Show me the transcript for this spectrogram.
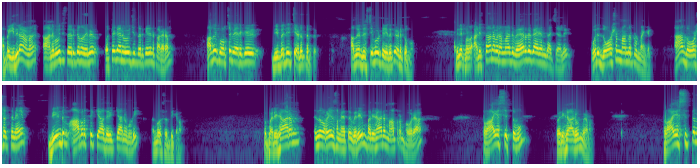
അപ്പോൾ ഇതിലാണ് അനുഭവിച്ച് തീർക്കുന്നതിൽ ഒറ്റയ്ക്ക് അനുഭവിച്ച് തീർക്കുന്നതിന് പകരം അത് കുറച്ച് പേർക്ക് വിഭജിച്ച് എടുത്തിട്ട് അത് ഡിസ്ട്രിബ്യൂട്ട് ചെയ്തിട്ട് എടുക്കുന്നു. പിന്നെ അടിസ്ഥാനപരമായിട്ട് വേറൊരു കാര്യം എന്താ വെച്ചാൽ ഒരു ദോഷം വന്നിട്ടുണ്ടെങ്കിൽ ആ ദോഷത്തിനെ വീണ്ടും ആവർത്തിക്കാതിരിക്കാനും കൂടി നമ്മൾ ശ്രദ്ധിക്കണം. പരിഹാരം എന്ന് പറയുന്ന സമയത്ത് വെറും പരിഹാരം മാത്രം പോരാ. പ്രായശ്ചിത്തവും പരിഹാരവും വേണം. പ്രായശ്ചിത്തം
